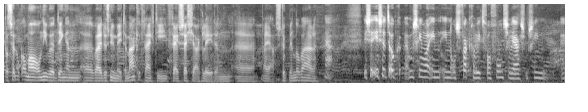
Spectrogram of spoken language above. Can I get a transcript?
dat zijn ook allemaal nieuwe dingen uh, waar je dus nu mee te maken krijgt, die vijf, zes jaar geleden uh, nou ja, een stuk minder waren. Ja. Is, is het ook eh, misschien wel in, in ons vakgebied van fondsenwerkers, misschien, uh,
